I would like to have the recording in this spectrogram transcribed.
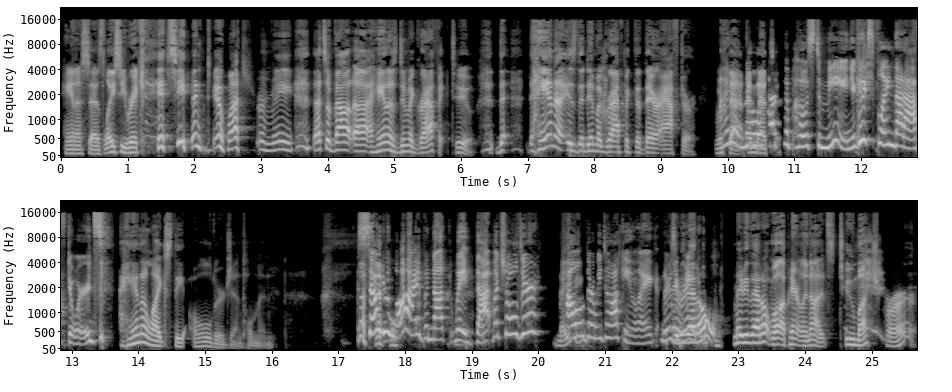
Hannah says Lacey Ric is even too much for me. That's about uh, Hannah's demographic too. The, the, Hannah is the demographic that they're after. I don't know what that's, that's supposed to mean. You can explain that afterwards. Hannah likes the older gentleman. So do I, but not wait that much older. Maybe. How old are we talking? Like, there's maybe a that old. Maybe that old. Well, apparently not. It's too much for her.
